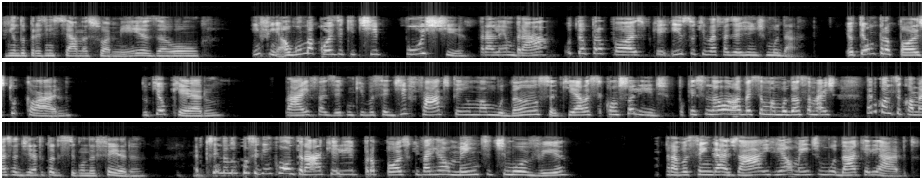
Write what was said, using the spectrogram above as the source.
vindo presencial na sua mesa, ou enfim, alguma coisa que te puxe para lembrar o teu propósito, porque isso que vai fazer a gente mudar. Eu tenho um propósito claro do que eu quero, vai fazer com que você de fato tenha uma mudança que ela se consolide, porque senão ela vai ser uma mudança mais. Sabe quando você começa a dieta toda segunda-feira? É porque você ainda não conseguiu encontrar aquele propósito que vai realmente te mover para você engajar e realmente mudar aquele hábito.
